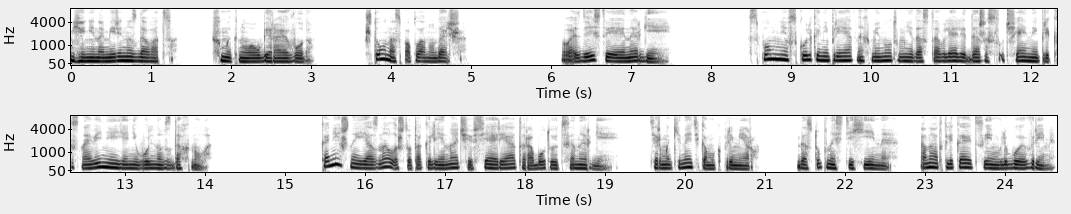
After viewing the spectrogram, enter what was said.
«Я не намерена сдаваться», — хмыкнула, убирая воду. «Что у нас по плану дальше?» «Воздействие энергией», Вспомнив, сколько неприятных минут мне доставляли даже случайные прикосновения, я невольно вздохнула. Конечно, я знала, что так или иначе все ариаты работают с энергией. Термокинетикам, к примеру, доступна стихийная, она откликается им в любое время.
